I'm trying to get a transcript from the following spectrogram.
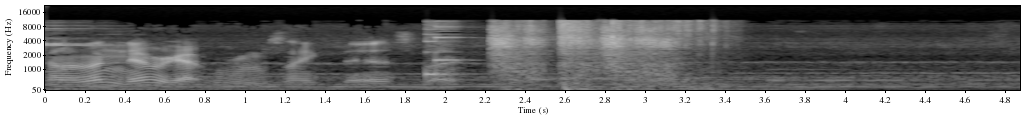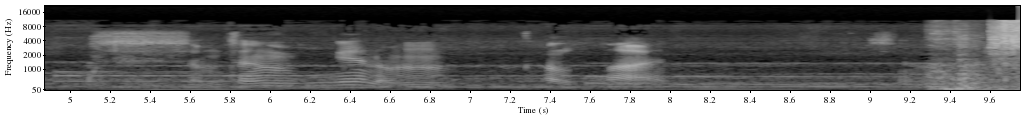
time I never got rooms like this, but sometimes you get them a lot. So.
